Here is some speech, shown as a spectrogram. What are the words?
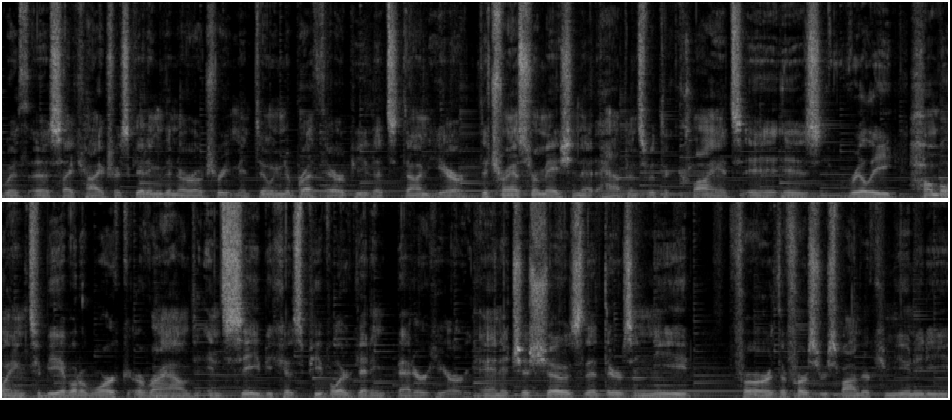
with a psychiatrist, getting the neuro treatment, doing the breath therapy that's done here. The transformation that happens with the clients really humbling to be able to work around and see because people are getting better here. And it just shows that there's a need for the first responder community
